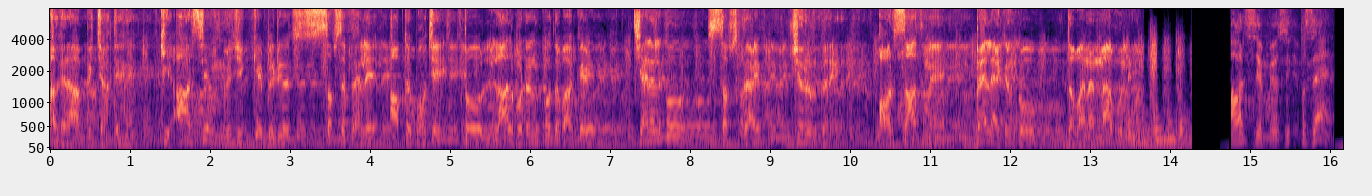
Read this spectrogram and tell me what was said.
अगर आप भी चाहते हैं कि सी म्यूज़िक के वीडियो सबसे पहले आप तक पहुँचे तो लाल बटन को दबा के चैनल को सब्सक्राइब ज़रूर करें और साथ में बेल आइकन को दबाना ना भूलें। आरसीएम म्यूज़िक प्रेजेंट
